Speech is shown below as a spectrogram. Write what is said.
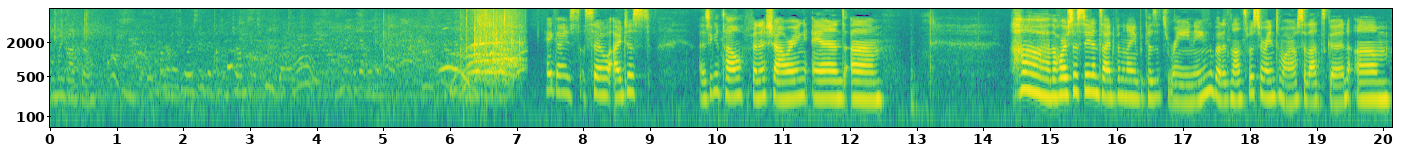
Oh my god, go. Hey guys, so I just, as you can tell, finished showering and um, the horses stayed inside for the night because it's raining, but it's not supposed to rain tomorrow, so that's good. Um,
